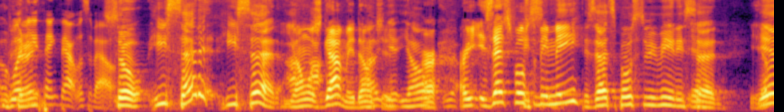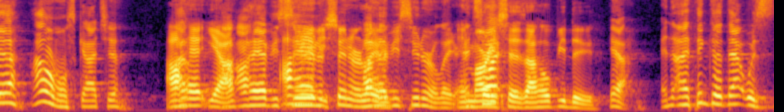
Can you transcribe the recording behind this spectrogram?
what do you think that was about? So he said it. He said, You I- almost I- got me, don't I- you? y- y'all- Or- are you- is that supposed to be me? Is that supposed to be me? And he Yeah. said, Yep. "Yeah, I almost got you. I'll I- ha- yeah, I'll have you I'll have you sooner or later. I'll later. have you sooner or later." And, so Marty I- says, "I hope you do." "Yeah." And I think that that was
